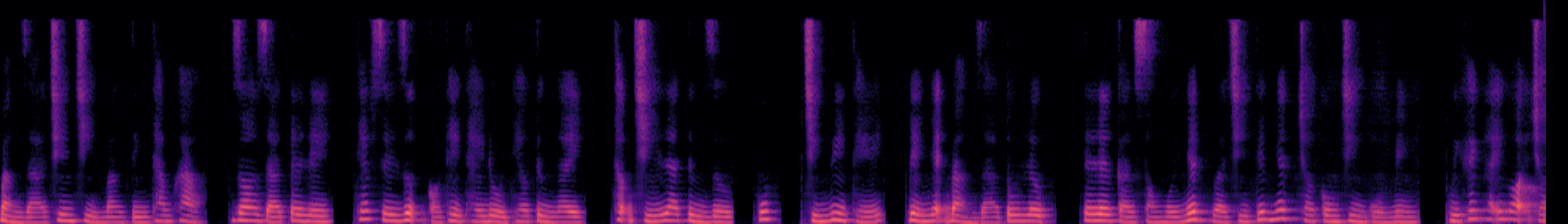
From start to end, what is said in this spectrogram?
bảng giá trên chỉ mang tính tham khảo, do giá tele thép xây dựng có thể thay đổi theo từng ngày, thậm chí là từng giờ, phút. Chính vì thế, để nhận bảng giá tôn lợp, Taylor cán sóng mới nhất và chi tiết nhất cho công trình của mình, quý khách hãy gọi cho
